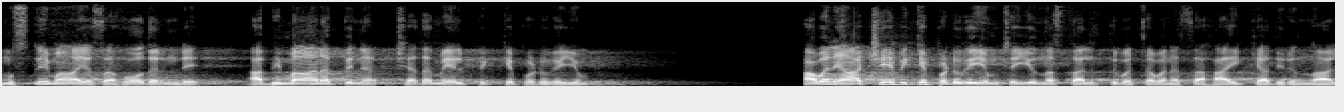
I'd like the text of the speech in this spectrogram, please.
മുസ്ലിമായ സഹോദരന്റെ അഭിമാനത്തിന് ക്ഷതമേൽപ്പിക്കപ്പെടുകയും അവനെ ആക്ഷേപിക്കപ്പെടുകയും ചെയ്യുന്ന സ്ഥലത്ത് വെച്ച് അവനെ സഹായിക്കാതിരുന്നാൽ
